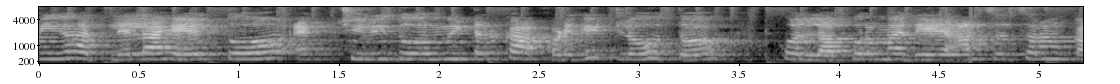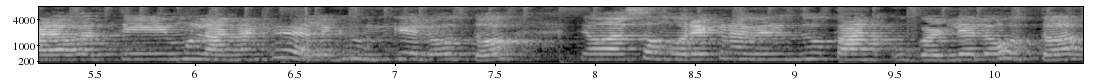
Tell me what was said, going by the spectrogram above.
मी घातलेला आहे तो ॲक्च्युली दोन मीटर कापड घेतलं होतं कोल्हापूरमध्ये. असंच रंकाळ्यावरती मुलांना खेळायला घेऊन गेलो होतो. तेव्हा समोर एक नवीन दुकान उघडलेलं होतं.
